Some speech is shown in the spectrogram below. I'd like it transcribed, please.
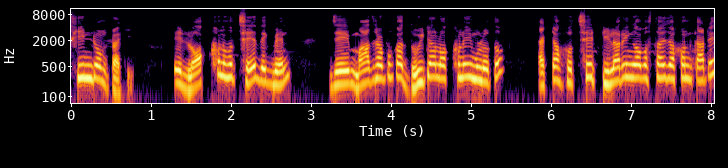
সিন্ডমটা কি? এই লক্ষণ হচ্ছে দেখবেন যে মাজরা পোকা দুইটা লক্ষণেই মূলত, একটা হচ্ছে টিলারিং অবস্থায় যখন কাটে,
